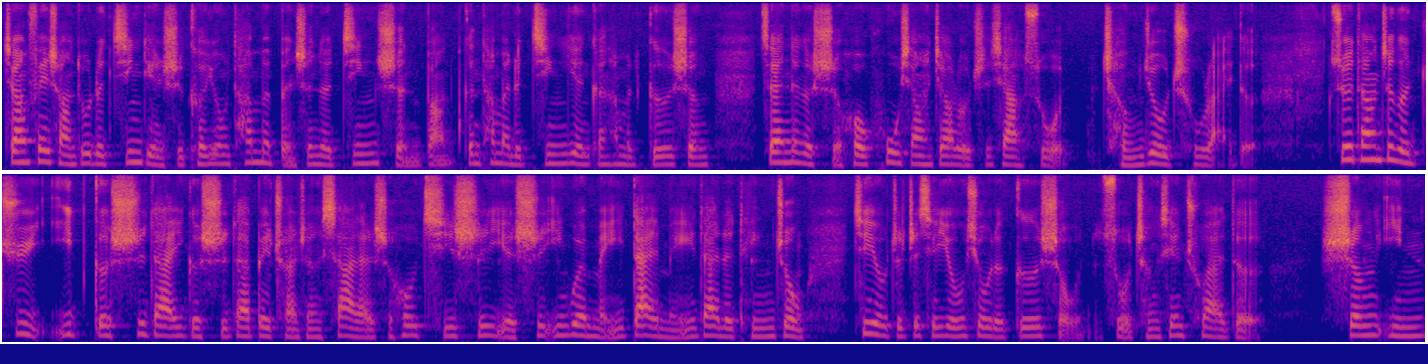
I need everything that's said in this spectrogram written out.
将非常多的经典时刻用他们本身的精神帮跟他们的经验跟他们的歌声，在那个时候互相交流之下所成就出来的。所以，当这个剧一个时代一个时代被传承下来的时候，其实也是因为每一代每一代的听众，借由着这些优秀的歌手所呈现出来的声音。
